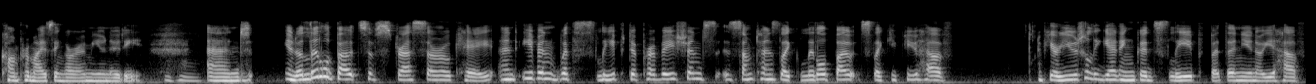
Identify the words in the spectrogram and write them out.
compromising our immunity. Mm-hmm. and you know little bouts of stress are okay. And even with sleep deprivations sometimes like little bouts like if you have if you're usually getting good sleep, but then you know you have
